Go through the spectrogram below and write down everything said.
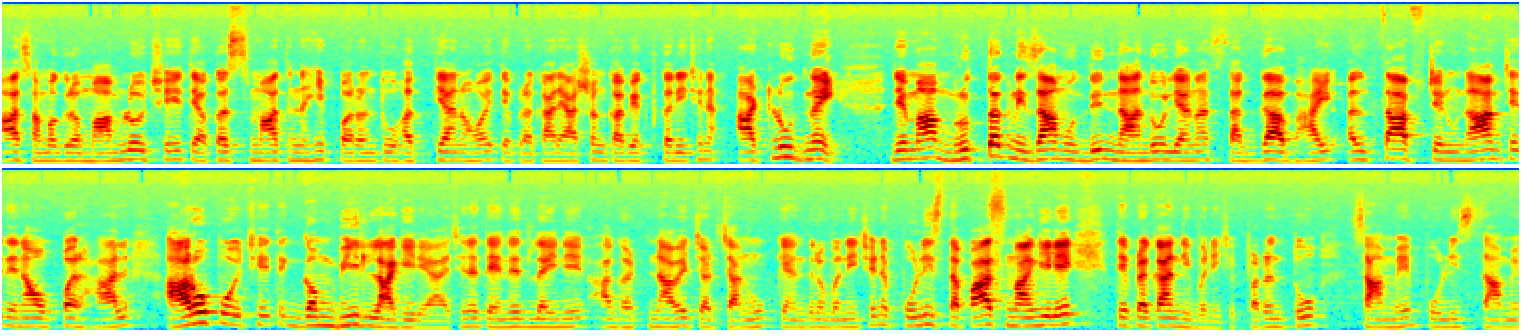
આ સમગ્ર મામલો છે તે અકસ્માત નહીં, પરંતુ હત્યાનો હોય તે પ્રકારે આશંકા વ્યક્ત કરી છે ને આટલું જ નહીં જેમાં મૃતક નિઝામુદ્દીન નાંદોલિયાના સગા ભાઈ અલ્તાફ જેનું નામ છે, તેના ઉપર હાલ આરોપો છે, તે ગંભીર લાગી રહ્યા છે ને તેને જ લઈને આ ઘટના હવે ચર્ચાનું કેન્દ્ર બની છે ને પોલીસ તપાસ માંગી લે તે પ્રકારની બની છે. પરંતુ સામે પોલીસ સામે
